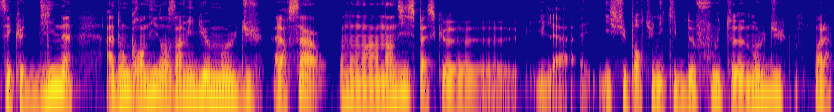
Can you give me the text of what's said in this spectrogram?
c'est que Dean a donc grandi dans un milieu moldu. Alors ça, on en a un indice parce que il, a, il supporte une équipe de foot moldu. Voilà.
